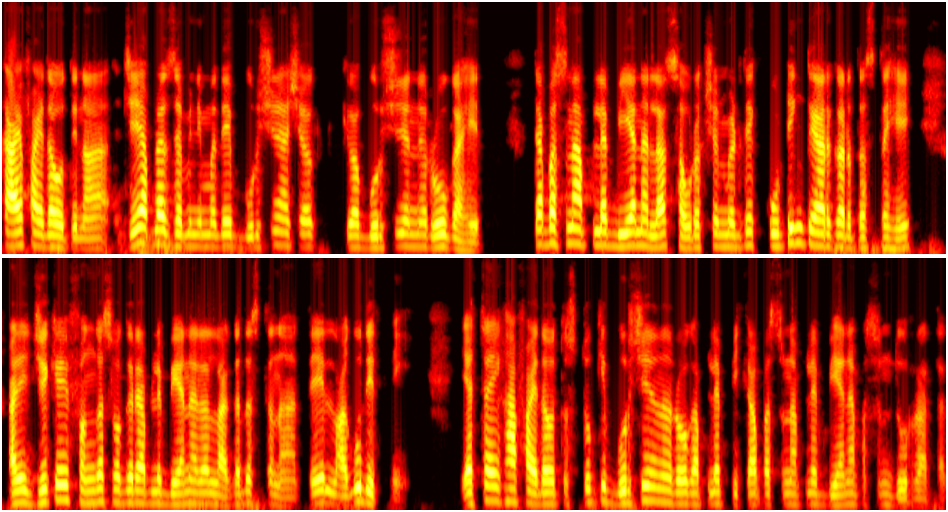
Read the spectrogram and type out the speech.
काय फायदा होते ना जे आपल्या जमिनीमध्ये बुरशीनाशक किंवा बुरशीजन्य रोग आहेत त्यापासून आपल्या बियाण्याला संरक्षण मिळते कोटिंग तयार करत असतं हे. आणि जे काही फंगस वगैरे आपल्या बियाण्याला लागत असतं ना ते लागू देत नाही. याचा एक हा फायदा होत असतो की बुरशीजन्य रोग आपल्या पिकापासून आपल्या बियाण्यापासून दूर राहतात.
